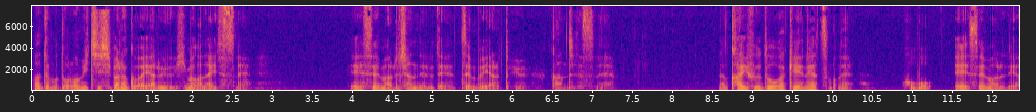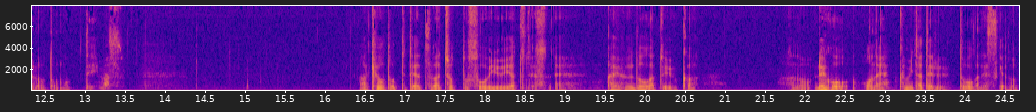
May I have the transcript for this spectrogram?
まあでもどのみちしばらくはやる暇がないですね。ASMR チャンネルで全部やるという感じですね。なんか開封動画系のやつもねほぼ ASMR でやろうと思っています。あ今日撮ってたやつはちょっとそういうやつですね。開封動画というかあのレゴをね組み立てる動画ですけど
